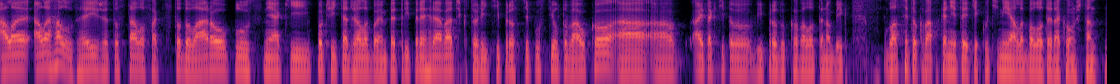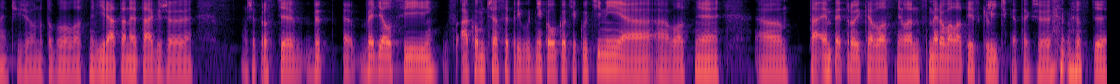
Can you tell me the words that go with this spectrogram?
Ale, ale halus, hej, že to stalo fakt 100 dolárov plus nejaký počítač alebo MP3 prehrávač, ktorý ti proste pustil to vauko a, a aj tak ti to vyprodukovalo ten objekt. Vlastne to kvapkanie tej tekutiny ale bolo teda konštantné, čiže ono to bolo vlastne vyrátané tak, že že proste vedel si v akom čase pribudne koľko tekutiny a, a vlastne tá MP3 vlastne len smerovala tie sklíčka, takže proste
